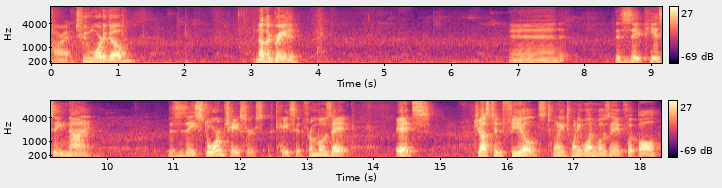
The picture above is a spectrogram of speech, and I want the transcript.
All right, two more to go. Another graded. And this is a PSA 9. This is a Storm Chasers case hit from Mosaic. It's Justin Fields, 2021 Mosaic Football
